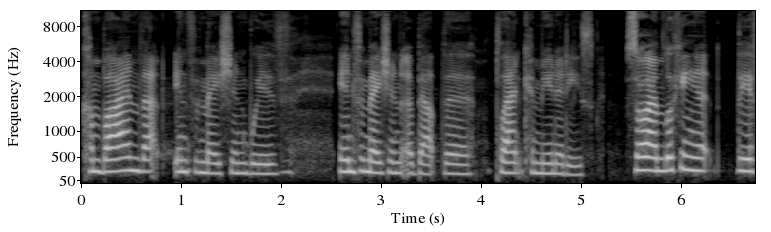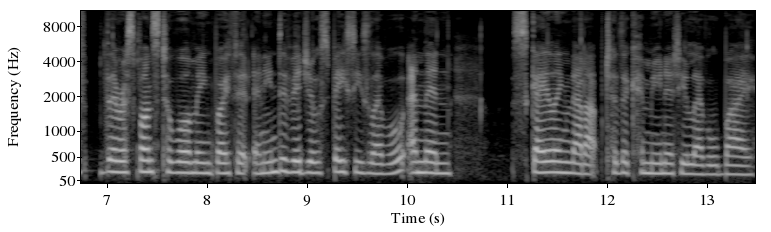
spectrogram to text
combine that information with information about the plant communities. So I'm looking at the the response to warming both at an individual species level and then scaling that up to the community level by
